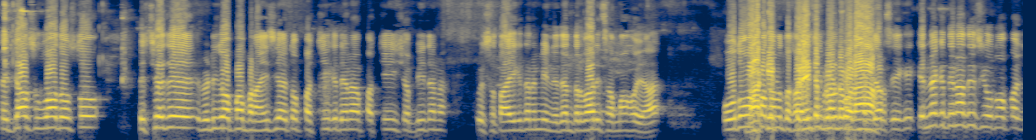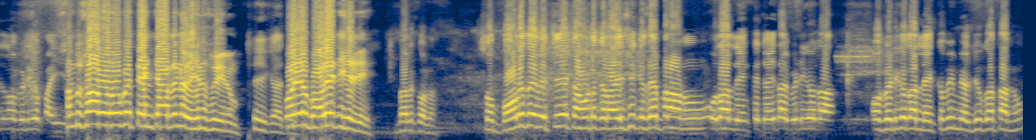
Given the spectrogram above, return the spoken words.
ਤੀਜਾ ਸੂਆ ਦੋਸਤੋ ਪਿੱਛੇ ਜੇ ਵੀਡੀਓ ਆਪਾਂ ਬਣਾਈ ਸੀ ਅੱਜ ਤੋਂ 25 ਕੁ ਦਿਨ 25 26 ਦਿਨ ਕੋਈ 27 ਕੁ ਦਿਨ ਮਹੀਨੇ ਦੇ ਅੰਦਰ ਹੀ ਸਮਾਂ ਹੋਇਆ। ਉਦੋਂ ਆਪਾਂ ਤੁਹਾਨੂੰ ਦਿਖਾਈ ਸੀ ਬੜਾ। ਸੀਗੀ। ਕਿੰਨੇ ਕੁ ਦਿਨਾਂ ਦੀ ਸੀ ਉਦੋਂ ਆਪਾਂ ਜਦੋਂ ਵੀਡੀਓ ਪਾਈ ਸੰਧੂ ਸਾਹਿਬ ਉਦੋਂ ਕੋਈ 3-4 ਦਿਨ ਹੋਏ ਨੇ ਸੂਈ ਨੂੰ। ਠੀਕ ਹੈ ਜੀ। ਕੋਈ ਬੋਲੇ ਜੀ ਹਜੇ। ਬਿਲਕੁਲ। ਸੋ ਬੋਲੇ ਦੇ ਵਿੱਚ ਇਹ ਕਾਊਂਟ ਕਰਾਈ ਸੀ ਕਿਸੇ ਭਰਾ ਨੂੰ ਉਹਦਾ ਲਿੰਕ ਚਾਹੀਦਾ ਵੀਡੀਓ ਦਾ। ਉਹ ਵੀਡੀਓ ਦਾ ਲਿੰਕ ਵੀ ਮਿਲ ਜੂਗਾ ਤੁਹਾਨੂੰ।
